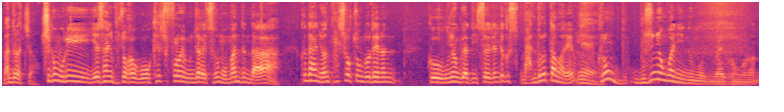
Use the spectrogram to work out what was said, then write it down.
만들었죠. 지금 우리 예산이 부족하고 cash flow에 문제가 있어서 못 만든다. 근데 한 연 80억 정도 되는 그 운영비가 있어야 되는데 그 만들었단 말이에요. 예. 그럼 무- 무슨 연관이 있는 건가요, 그런 거는?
